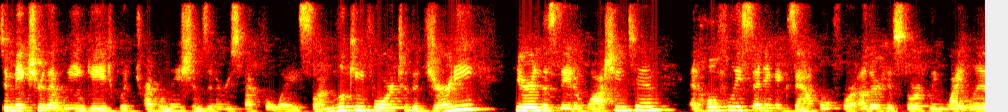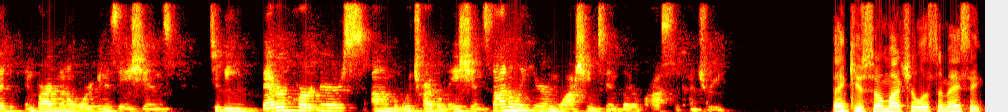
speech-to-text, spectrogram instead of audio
to make sure that we engage with tribal nations in a respectful way. So I'm looking forward to the journey here in the state of Washington and hopefully setting example for other historically white-led environmental organizations to be better partners um, with tribal nations, not only here in Washington, but across the country. Thank you so much, Alyssa Macy.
